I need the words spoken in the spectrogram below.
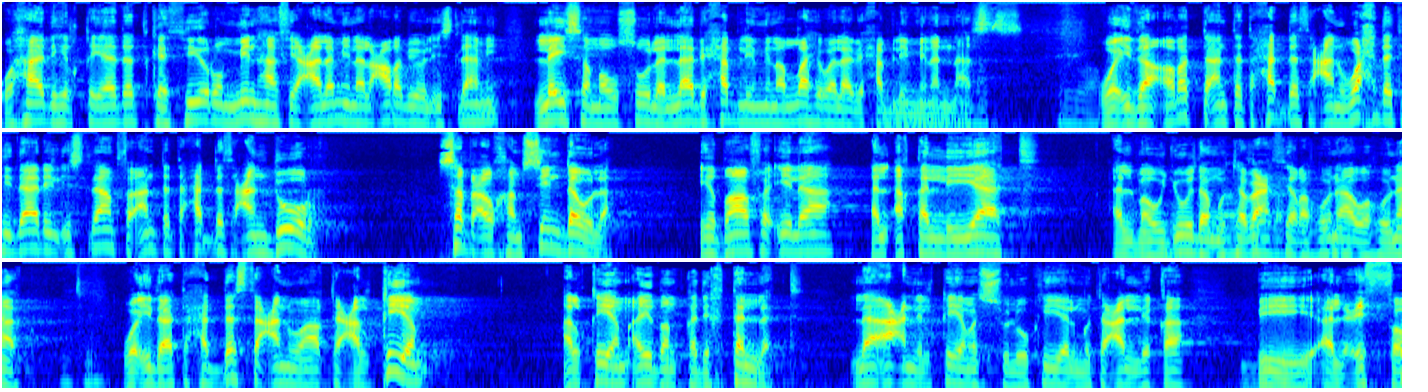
وهذه القيادات كثير منها في عالمنا العربي والإسلامي ليس موصولا لا بحبل من الله ولا بحبل من الناس. وإذا أردت أن تتحدث عن وحدة دار الإسلام فأنت تتحدث عن دور 57 دولة. إضافة إلى الأقليات الموجودة متبعثرة هنا وهناك. وإذا تحدثت عن واقع القيم القيم أيضا قد اختلت. لا أعني القيم السلوكية المتعلقة بالعفة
